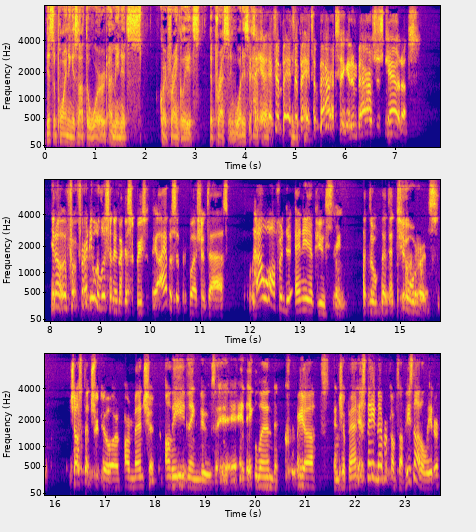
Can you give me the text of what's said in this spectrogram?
disappointing is not the word. I mean, it's quite frankly, it's depressing. What is it's, happening? It's, it's, it's, embarrassing. It embarrasses Canada. You know, for, for anyone listening who disagrees with me, I have a simple question to ask. How often do any of you think that the, that the two words Justin Trudeau are, are, mentioned on the evening news in, in England and Korea and Japan? His name never comes up. He's not a leader.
